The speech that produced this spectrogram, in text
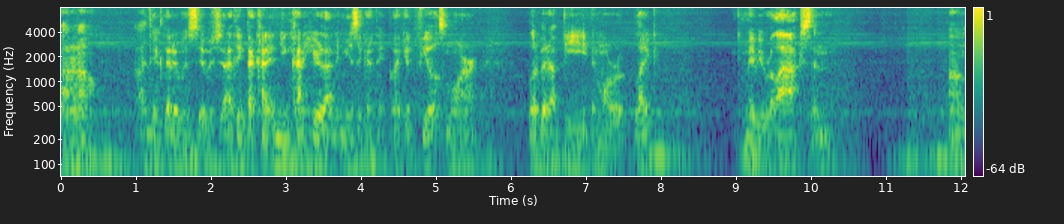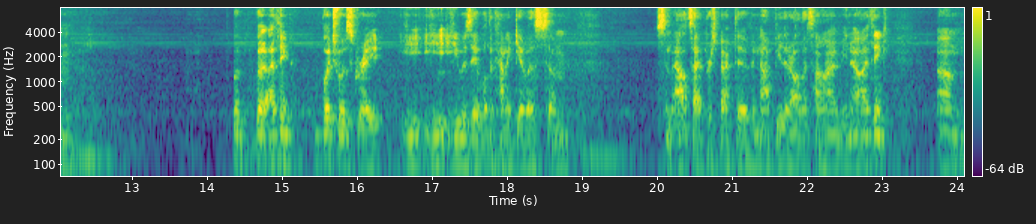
I don't know. I think that it was it was I think that kind of and you can kind of hear that in the music. I think like it feels more, a little bit upbeat and more like maybe relaxed and um, but but I think Butch was great. He he, he was able to kind of give us some some outside perspective and not be there all the time. You know, I think um,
